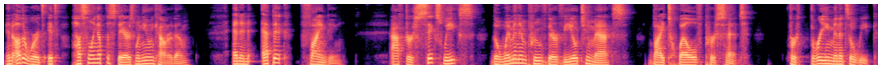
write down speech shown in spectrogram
In other words, it's hustling up the stairs when you encounter them and an epic finding. After six weeks, the women improved their VO2 max by 12% for three minutes a week,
